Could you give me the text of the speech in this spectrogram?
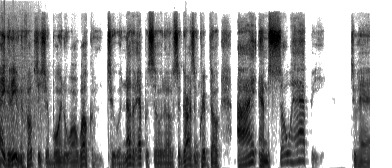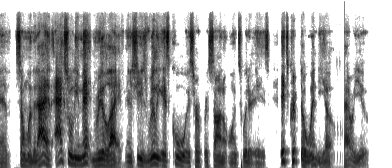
Hey, good evening, folks. It's your boy Noir. Welcome to another episode of Cigars and Crypto. I am so happy to have someone that I have actually met in real life, and she's really as cool as her persona on Twitter is. It's Crypto Wendy O. How are you?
